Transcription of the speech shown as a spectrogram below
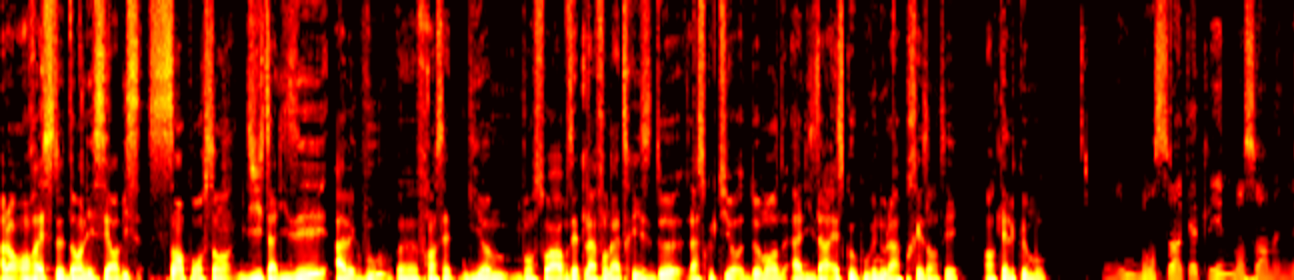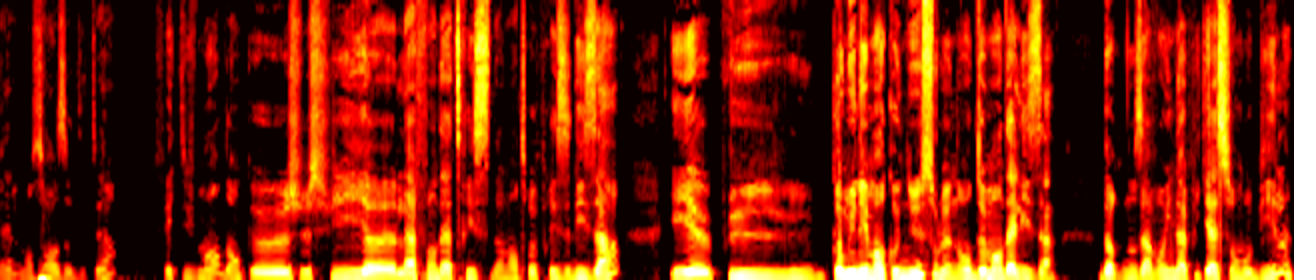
Alors, on reste dans les services 100% digitalisés avec vous, euh, Francette Guillaume. Bonsoir. Vous êtes la fondatrice de la structure Demande à Lisa. Est-ce que vous pouvez nous la présenter en quelques mots? Oui, bonsoir Kathleen, bonsoir Manuel, bonsoir aux auditeurs. Effectivement, donc euh, je suis euh, la fondatrice de l'entreprise Lisa et plus communément connue sous le nom Demande à Lisa. Donc, nous avons une application mobile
